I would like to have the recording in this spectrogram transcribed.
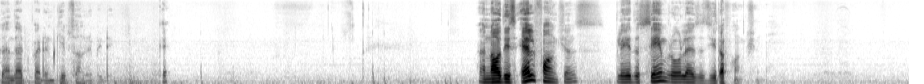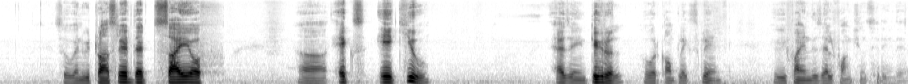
So, and that pattern keeps on repeating. Okay. And now these L functions play the same role as the zeta function. So, when we translate that psi of uh, x a q as an integral over complex plane, we find this L function sitting there.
